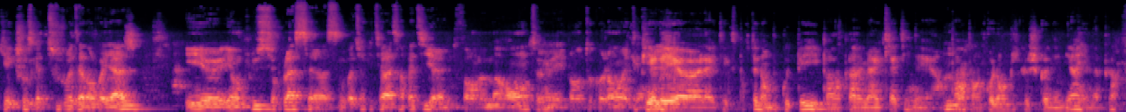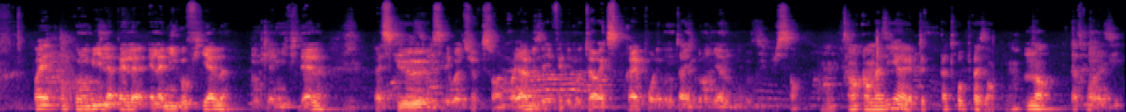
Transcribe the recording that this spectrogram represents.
quelque chose qui a toujours été dans le voyage. Et, euh, et en plus, sur place, c'est c'est une voiture qui tire à la sympathie. Elle a une forme marrante, euh, elle est plein d'autocollants. Et puis elle, est, euh, elle a été exportée dans beaucoup de pays, par exemple en Amérique latine et en- Mm. par exemple en Colombie que je connais bien, il y en a plein. Ouais, en Colombie, ils l'appellent El Amigo Fiel, donc l'ami fidèle, parce que c'est des voitures qui sont incroyables. Ils avaient fait des moteurs exprès pour les montagnes colombiennes, donc plus puissants. En, en Asie, elle est peut-être pas trop présente. non? Non, pas trop en Asie.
